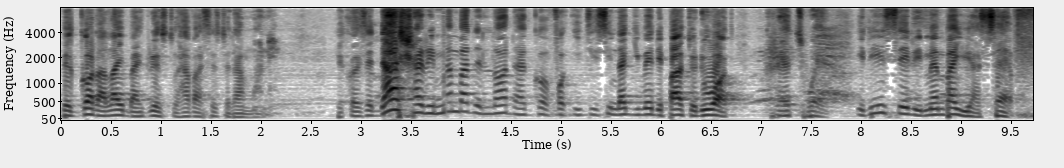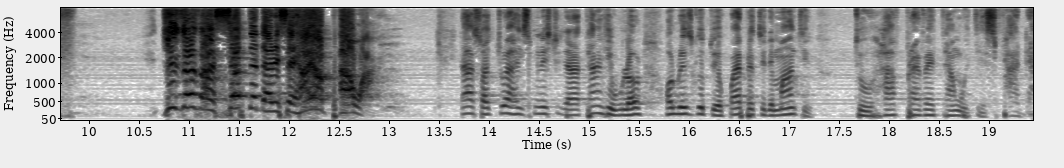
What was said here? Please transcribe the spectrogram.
but God allowed by grace to have access to that money. Because he said, Thou shalt remember the Lord thy God, for it is in that give you the power to do what? Create well. He didn't say, Remember yourself. Jesus accepted that there is a higher power. That's why throughout his ministry, there are times he will always go to a quiet place to the mountain to have private time with his father.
